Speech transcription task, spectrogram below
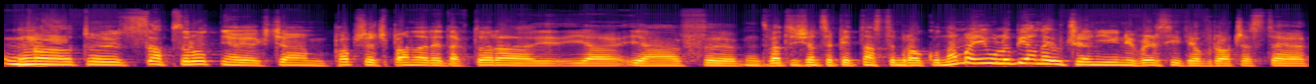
No, to jest absolutnie, chciałem poprzeć pana redaktora. Ja, ja w 2015 roku na mojej ulubionej uczelni University of Rochester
